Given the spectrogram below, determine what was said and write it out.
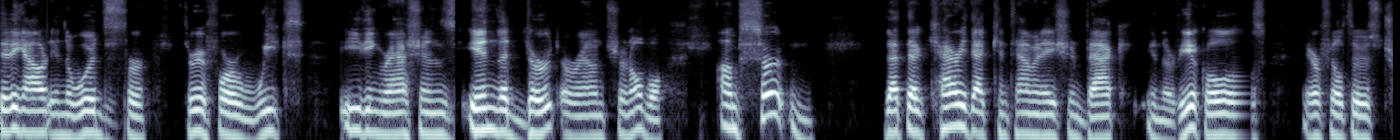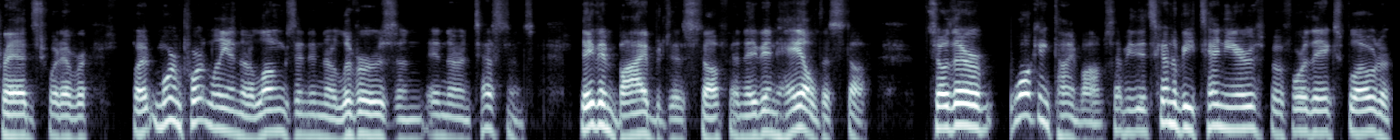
sitting out in the woods for three or four weeks eating rations in the dirt around Chernobyl. I'm certain that they carried that contamination back in their vehicles, air filters, treads, whatever, but more importantly, in their lungs and in their livers and in their intestines. they've imbibed this stuff and they've inhaled this stuff. So they're walking time bombs. I mean, it's going to be 10 years before they explode, or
